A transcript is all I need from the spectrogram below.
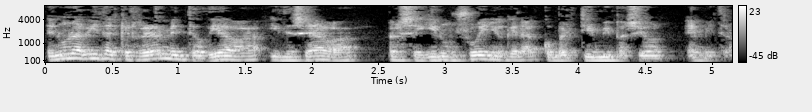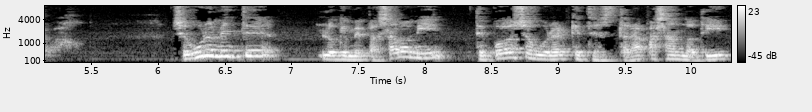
en una vida que realmente odiaba y deseaba perseguir un sueño que era convertir mi pasión en mi trabajo. Seguramente lo que me pasaba a mí, te puedo asegurar que te estará pasando a ti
